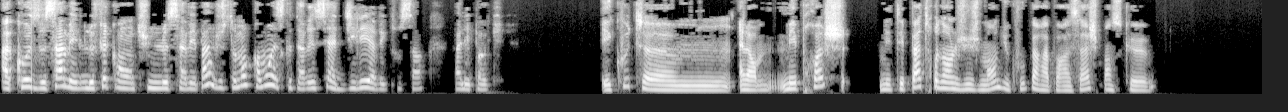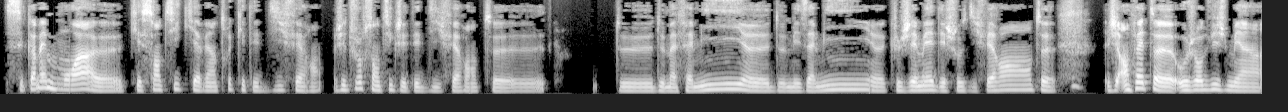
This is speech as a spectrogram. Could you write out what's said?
à cause de ça, mais le fait quand tu ne le savais pas, justement, comment est-ce que tu as réussi à dealer avec tout ça à l'époque? Écoute, euh, alors mes proches n'étaient pas trop dans le jugement du coup par rapport à ça. Je pense que c'est quand même moi euh, qui ai senti qu'il y avait un truc qui était différent. J'ai toujours senti que j'étais différente euh, de, de ma famille, de mes amis, que j'aimais des choses différentes en fait, euh, aujourd'hui, je mets un,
